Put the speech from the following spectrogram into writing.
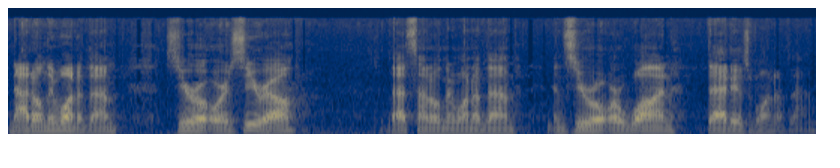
not only one of them. Zero or zero, so that's not only one of them. And zero or one, that is one of them.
